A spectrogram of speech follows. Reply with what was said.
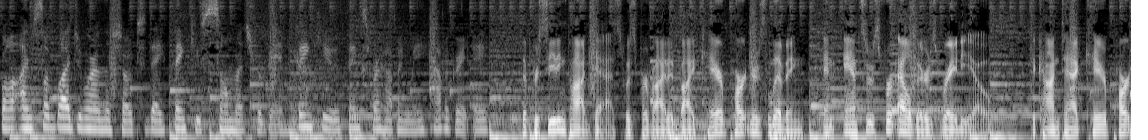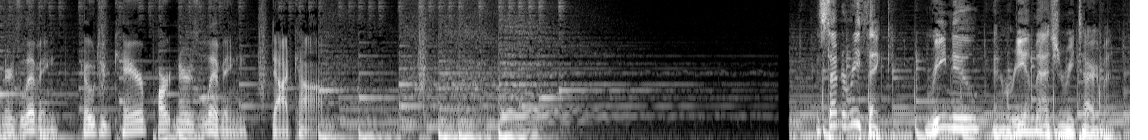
Well, I'm so glad you were on the show today. Thank you so much for being here. Thank you. Thanks for having me. Have a great day. The preceding podcast was provided by Care Partners Living and Answers for Elders Radio. To contact Care Partners Living, go to carepartnersliving.com. It's time to rethink, renew, and reimagine retirement.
